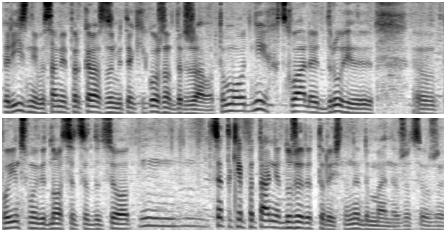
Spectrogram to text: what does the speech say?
різні, ви самі прекрасно розумієте, як і кожна держава. Тому одні схвалюють, другі е, по-іншому відносяться до цього. М, Це таке питання дуже риторичне, не до мене вже це вже.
